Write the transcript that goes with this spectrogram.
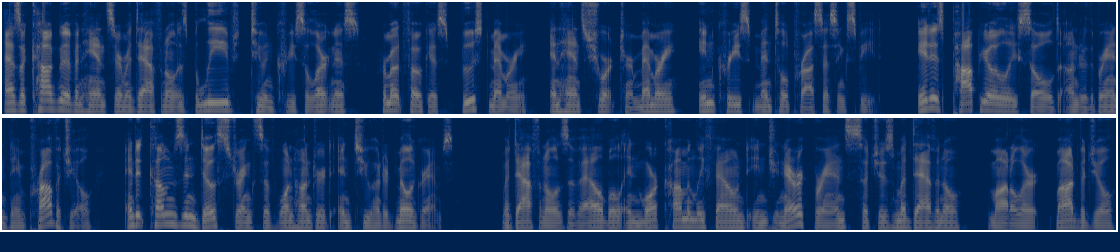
As a cognitive enhancer, modafinil is believed to increase alertness, promote focus, boost memory, enhance short term memory, increase mental processing speed. It is popularly sold under the brand name Provigil, and it comes in dose strengths of 100 and 200 milligrams. Modafinil is available and more commonly found in generic brands such as Modavinil, Modalert, Modvigil,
